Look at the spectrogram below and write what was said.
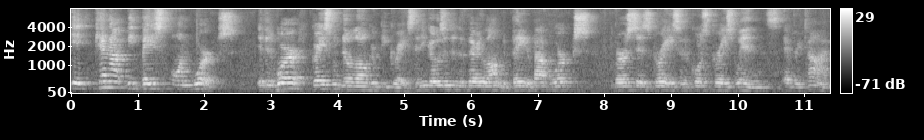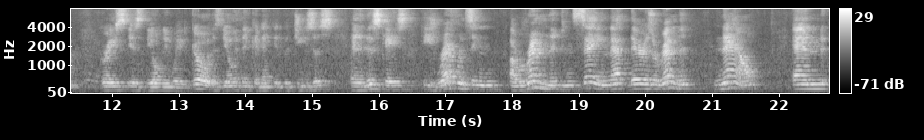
it cannot be based on works. If it were, grace would no longer be grace. Then he goes into the very long debate about works versus grace. And of course, grace wins every time. Grace is the only way to go. It's the only thing connected with Jesus. And in this case, he's referencing a remnant and saying that there is a remnant now and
